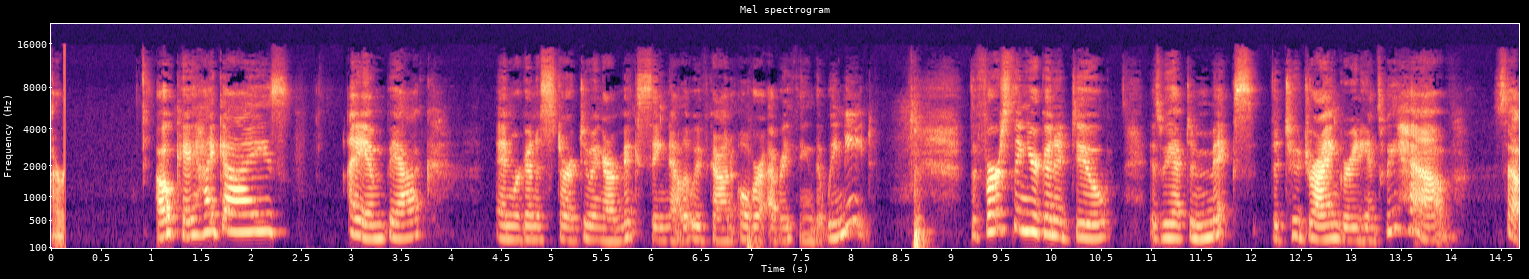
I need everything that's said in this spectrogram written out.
All right. Okay, hi guys. I am back and we're going to start doing our mixing now that we've gone over everything that we need. The first thing you're going to do is we have to mix the two dry ingredients we have. So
